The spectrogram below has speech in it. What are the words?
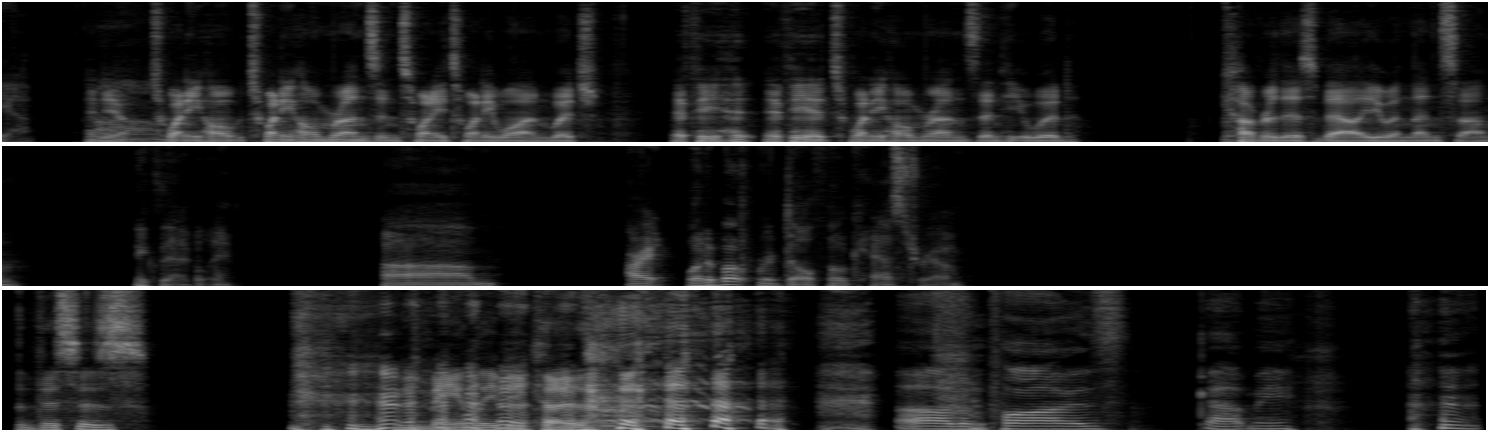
Yeah, and you know, um, 20 home 20 home runs in 2021, which if he if he hit 20 home runs, then he would cover this value and then some. Exactly. Um, all right. What about Rodolfo Castro? This is mainly because oh, the pause got me.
